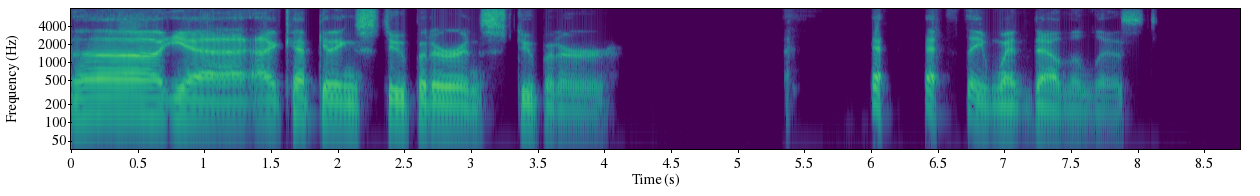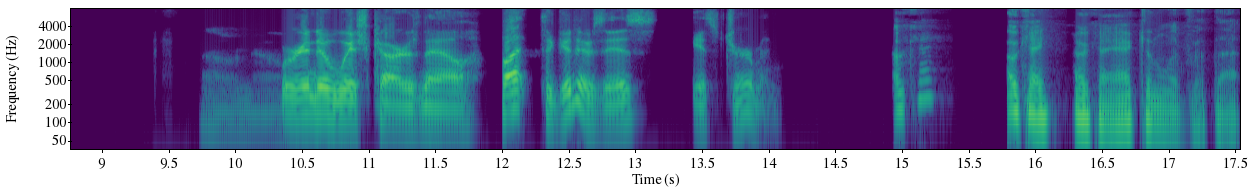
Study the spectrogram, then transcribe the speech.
Uh, yeah, I kept getting stupider and stupider as they went down the list. Oh no. We're into wish cars now, but the good news is it's German. Okay. Okay. Okay. I can live with that.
